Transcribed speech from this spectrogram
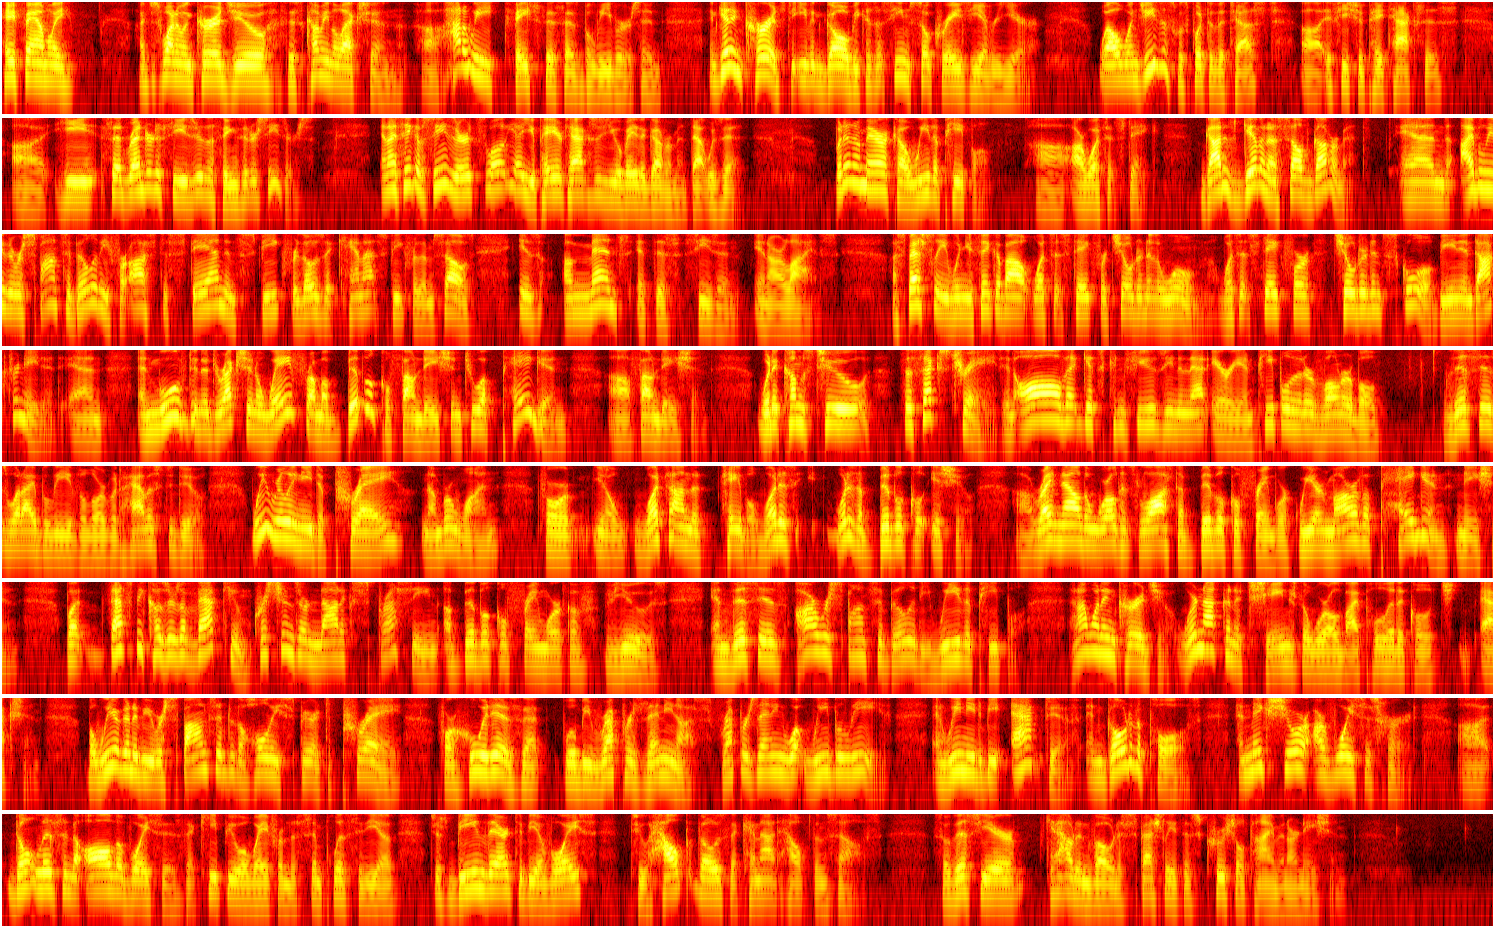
Hey, family. I just want to encourage you this coming election. Uh, how do we face this as believers and, and get encouraged to even go because it seems so crazy every year? Well, when Jesus was put to the test, uh, if he should pay taxes, uh, he said, Render to Caesar the things that are Caesar's. And I think of Caesar, it's, well, yeah, you pay your taxes, you obey the government. That was it. But in America, we the people uh, are what's at stake. God has given us self government. And I believe the responsibility for us to stand and speak for those that cannot speak for themselves is immense at this season in our lives. Especially when you think about what's at stake for children in the womb, what's at stake for children in school being indoctrinated and, and moved in a direction away from a biblical foundation to a pagan uh, foundation. When it comes to the sex trade and all that gets confusing in that area and people that are vulnerable, this is what I believe the Lord would have us to do. We really need to pray, number one, for you know what's on the table. What is what is a biblical issue? Uh, right now, the world has lost a biblical framework. We are more of a pagan nation. But that's because there's a vacuum. Christians are not expressing a biblical framework of views. And this is our responsibility, we the people. And I want to encourage you we're not going to change the world by political action, but we are going to be responsive to the Holy Spirit to pray for who it is that will be representing us, representing what we believe. And we need to be active and go to the polls and make sure our voice is heard. Uh, don't listen to all the voices that keep you away from the simplicity of just being there to be a voice to help those that cannot help themselves. So this year, Get out and vote, especially at this crucial time in our nation.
